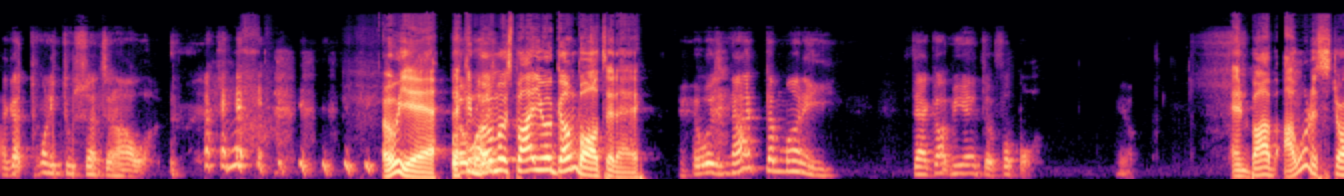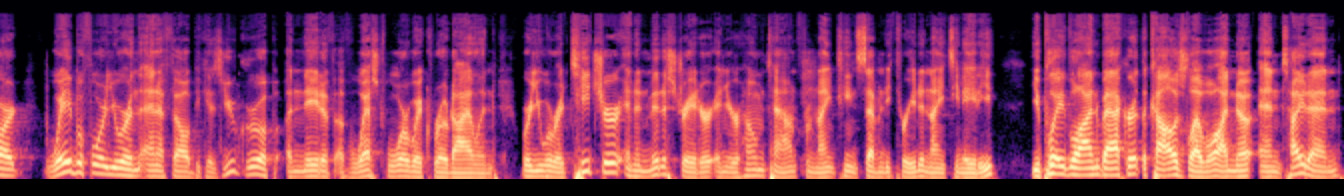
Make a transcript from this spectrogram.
I got 22 cents an hour. Oh yeah, that can was. almost buy you a gumball today. It was not the money that got me into football. And Bob, I want to start way before you were in the NFL because you grew up a native of West Warwick, Rhode Island, where you were a teacher and administrator in your hometown from 1973 to 1980. You played linebacker at the college level, I know, and tight end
